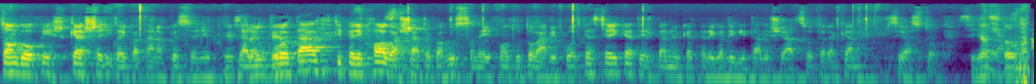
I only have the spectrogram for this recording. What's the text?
tangók és Kersei Itai Katának köszönjük, hogy velünk voltál. Ti pedig hallgassátok a 24 pontú további podcastjaiket, és bennünket pedig a digitális játszótereken. Sziasztok! Sziasztok! Sziasztok.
